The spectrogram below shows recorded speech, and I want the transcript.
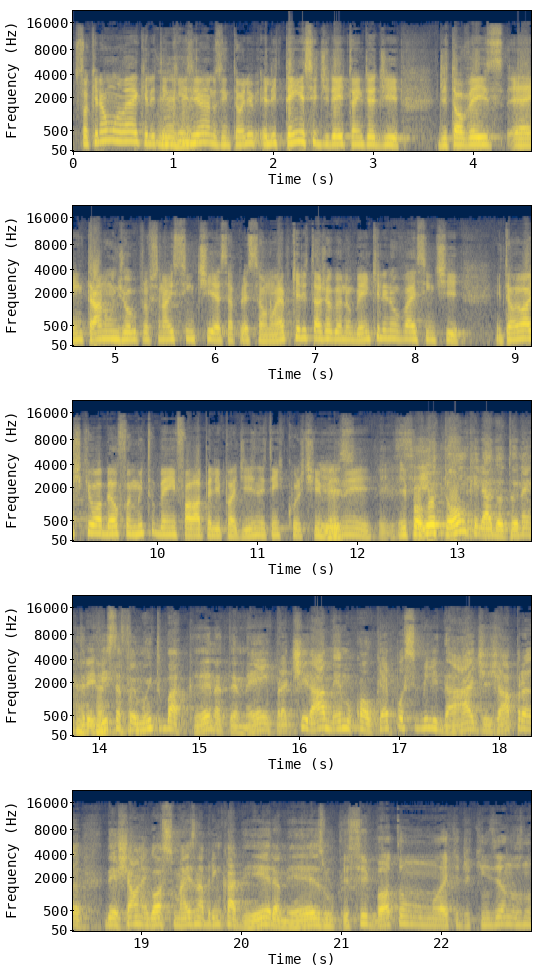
só que ele é um moleque, ele tem uhum. 15 anos, então ele, ele tem esse direito ainda de, de talvez é, entrar num jogo profissional e sentir essa pressão. Não é porque ele está jogando bem que ele não vai sentir. Então eu acho que o Abel foi muito bem em falar para ele ir para Disney, tem que curtir isso, mesmo. E, e, e, o tom que ele adotou na entrevista foi muito bacana também, para tirar mesmo qualquer possibilidade, já para deixar o negócio mais na brincadeira mesmo. E se bota um moleque de 15 anos no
